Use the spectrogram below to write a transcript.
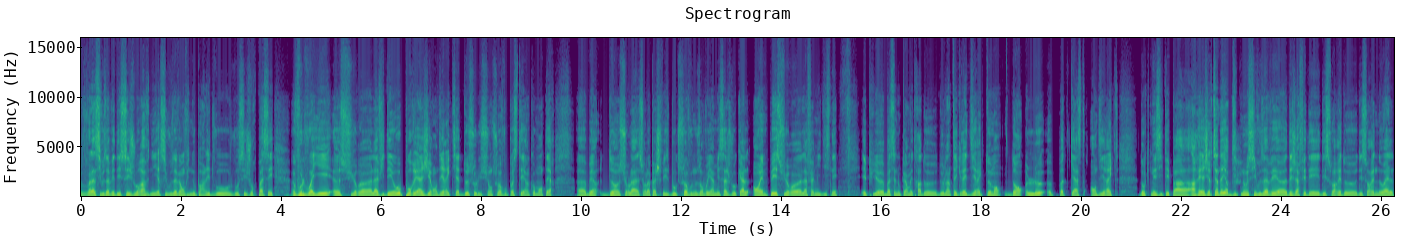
voilà si vous avez des séjours à venir si vous avez envie de nous parler de vos, vos séjours passer. Vous le voyez euh, sur euh, la vidéo. Pour réagir en direct, il y a deux solutions. Soit vous postez un commentaire euh, ben, sur, la, sur la page Facebook, soit vous nous envoyez un message vocal en MP sur la famille Disney. Et puis, bah, ça nous permettra de, l'intégrer directement dans le podcast en direct. Donc, n'hésitez pas à réagir. Tiens, d'ailleurs, dites-nous si vous avez déjà fait des, soirées de, des soirées de Noël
